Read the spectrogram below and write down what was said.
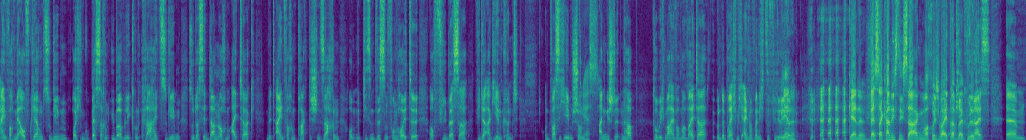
einfach mehr Aufklärung zu geben, euch einen besseren Überblick und Klarheit zu geben, sodass ihr dann auch im Alltag mit einfachen praktischen Sachen und mit diesem Wissen von heute auch viel besser wieder agieren könnt. Und was ich eben schon yes. angeschnitten habe, Tobi, ich mache einfach mal weiter. Unterbreche mich einfach, wenn ich zu viel rede. Gerne. Gerne. Besser kann ich es nicht sagen. Mach ruhig weiter. Okay, Bleib cool, drin. nice. Ähm,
